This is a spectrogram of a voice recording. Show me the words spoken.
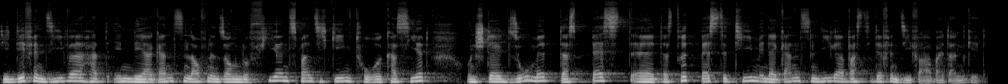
Die Defensive hat in der ganzen laufenden Saison nur 24 Gegentore kassiert und stellt somit das, best, äh, das drittbeste Team in der ganzen Liga, was die Defensivarbeit angeht.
